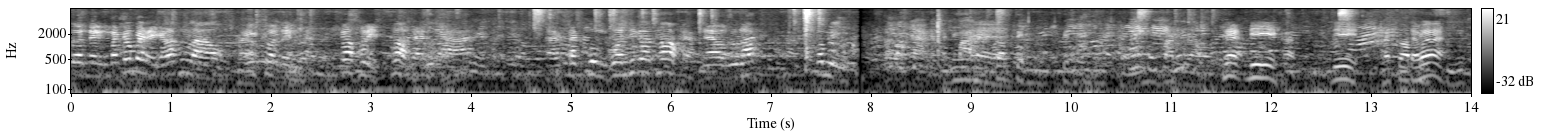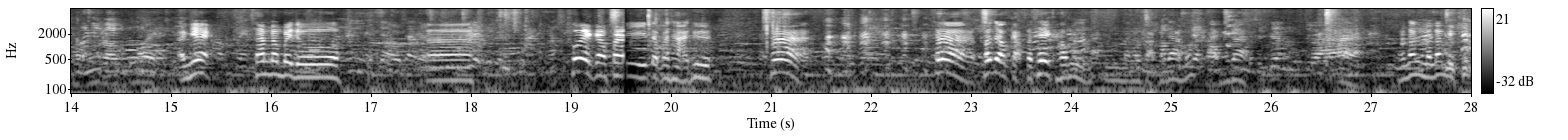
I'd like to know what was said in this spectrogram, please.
ส่วนหนึ่งมันก็เป็นเอกลักษณ์ของเราอีกส่วนหนึ่งก็ผลิตเพื่อใจลูกค้าแต่แต่กลุ่มคนที่ก็ชอบแบบแนวอนุรักษ์ก็มีก็เป็นเป็นของบ้านเรา เนี่ยดีครับ ดีแล้วก็แต่เป็นว่า สีของเราด้วยอันเนี้ยท่านต้องไปดูเอ่อถ้วยกาแฟดีแต่ปัญหาคือถ้า ถ้าเขาจะเอากลับประเทศเขามันมันเอากลับไม่ได้มั้งเอาไม่ได้ มันต้องมันต้องไปคิด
